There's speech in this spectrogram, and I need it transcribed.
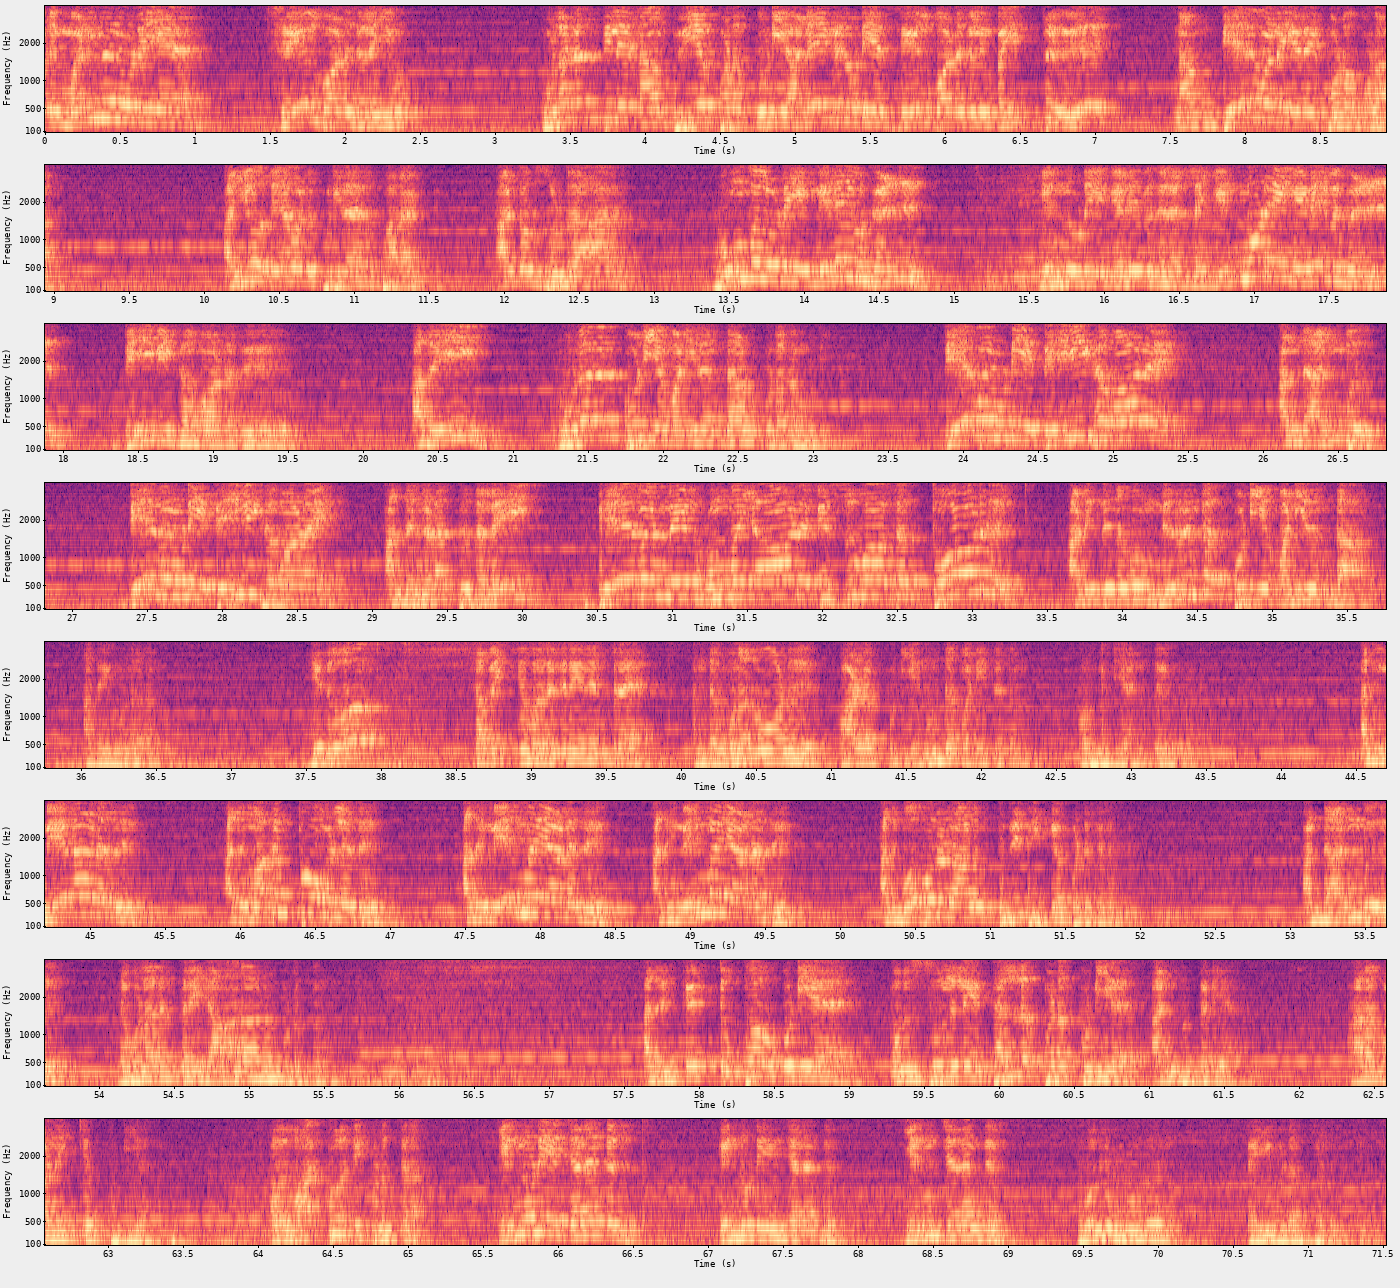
நம்மளுடைய மனிதனுடைய செயல்பாடுகளையும் உலகத்திலே நாம் பிரியப்படக்கூடிய அநேகருடைய செயல்பாடுகளையும் வைத்து நாம் தேவனை எடை போடக்கூடாது. ஐயோ தேவன் இப்படிதான் இருப்பாராட்டு ஆண்டவர் சொல்றார் உங்களுடைய நினைவுகள் என்னுடைய நினைவுகள் அல்ல. என்னுடைய நினைவுகள் தெய்வீகமானது. அதை உணரக்கூடிய மனிதன் தான் உணர முடியும். தேவனுடைய தெய்வீகமான அந்த அன்பு தேவனுடைய தெய்வீகமான அந்த நடத்துதலை தேவன் மேல் உண்மையான விசுவாசத்தோடு அனுதினமும் நெருங்கக்கூடிய மனிதன் தான் அதை உணரணும். ஏதோ சபைக்கு வருகிறேன் என்ற அந்த உணர்வோடு வாழக்கூடிய எந்த மனிதனும் அவருடைய அன்பை உணரும் அது மேலானது அது மகத்துவம் உள்ளது அது மேன்மையானது அது மென்மையானது அது ஒவ்வொரு நாளும் புதுப்பிக்கப்படுகிறது. அந்த அன்பு இந்த உலகத்தை யாராலும் கொடுக்கணும் அது கெட்டு போகக்கூடிய ஒரு சூழ்நிலையை தள்ளப்படக்கூடிய அன்பு கிடையாது. அரவணைக்கக்கூடிய அன்பு. அவர் வாக்குறுதி கொடுக்கிறார். என்னுடைய ஜனங்கள் என்னுடைய ஜனங்கள் என் ஜனங்கள் ஒருபோதும் கைவிடப்படுவதில்லை.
